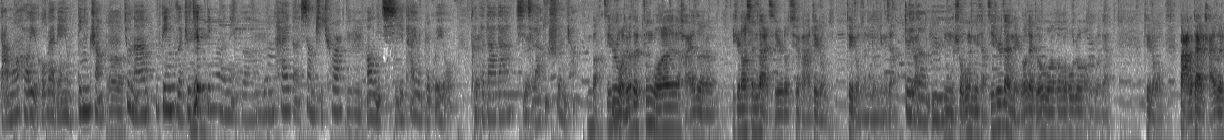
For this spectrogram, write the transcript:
打磨好以后外边又钉上，嗯就拿钉子直接钉了那个轮胎的橡皮圈儿，然后你骑它又不会有磕磕哒哒，骑起来很顺畅。真棒。其实我觉得中国孩子一直到现在，其实都缺乏这种这种的那种影响，对的，嗯，嗯，手工影响。其实，在美国、在德国，包括欧洲好多国家，这种爸爸带着孩子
